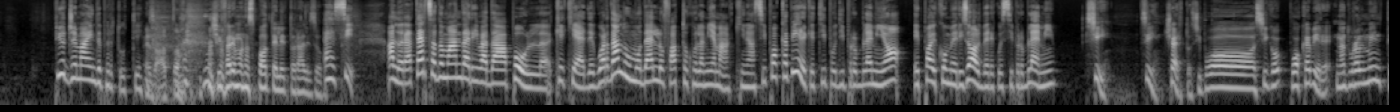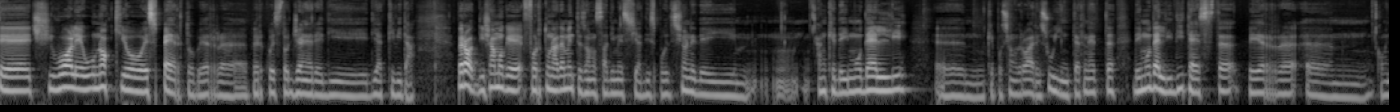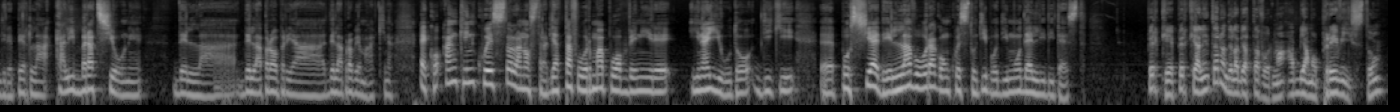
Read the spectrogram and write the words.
Più Gmind per tutti. Esatto. Ci faremo uno spot elettorale sopra. Eh sì. Allora, terza domanda arriva da Paul che chiede: Guardando un modello fatto con la mia macchina, si può capire che tipo di problemi ho e poi come risolvere questi problemi? Sì, sì, certo, si può, si può capire. Naturalmente ci vuole un occhio esperto per, per questo genere di, di attività. Però diciamo che fortunatamente sono stati messi a disposizione dei, mm, anche dei modelli ehm, che possiamo trovare su internet, dei modelli di test per, ehm, dire, per la calibrazione della, della propria, della propria macchina. Ecco, anche in questo la nostra piattaforma può venire in aiuto di chi eh, possiede e lavora con questo tipo di modelli di test. Perché? Perché all'interno della piattaforma abbiamo previsto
